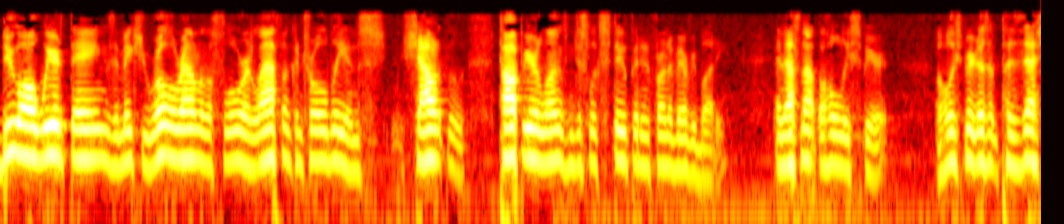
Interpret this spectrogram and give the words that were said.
do all weird things and makes you roll around on the floor and laugh uncontrollably and shout at the top of your lungs and just look stupid in front of everybody. And that's not the Holy Spirit. The Holy Spirit doesn't possess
